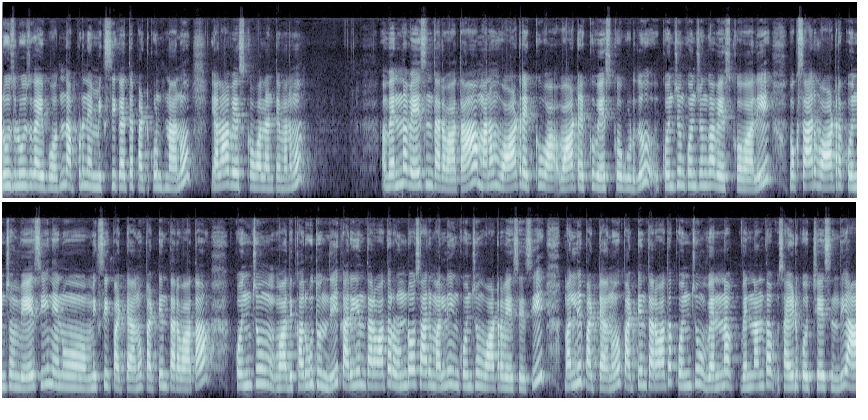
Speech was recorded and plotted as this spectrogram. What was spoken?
లూజ్ లూజ్గా అయిపోతుంది. అప్పుడు నేను మిక్సీకి అయితే పట్టుకుంటున్నాను. ఎలా వేసుకోవాలంటే మనము వెన్న వేసిన తర్వాత మనం వాటర్ ఎక్కువ వాటర్ ఎక్కువ వేసుకోకూడదు. కొంచెం కొంచెంగా వేసుకోవాలి. ఒకసారి వాటర్ కొంచెం వేసి నేను మిక్సీకి పట్టాను. పట్టిన తర్వాత కొంచెం అది కరుగుతుంది. కరిగిన తర్వాత రెండోసారి మళ్ళీ ఇంకొంచెం వాటర్ వేసేసి మళ్ళీ పట్టాను. పట్టిన తర్వాత కొంచెం వెన్న వెన్నంతా సైడ్కి వచ్చేసింది. ఆ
